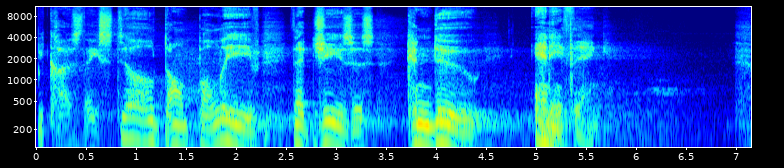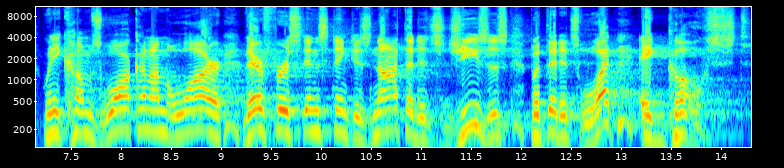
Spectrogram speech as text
Because they still don't believe that Jesus can do anything. When he comes walking on the water, their first instinct is not that it's Jesus, but that it's what? A ghost.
